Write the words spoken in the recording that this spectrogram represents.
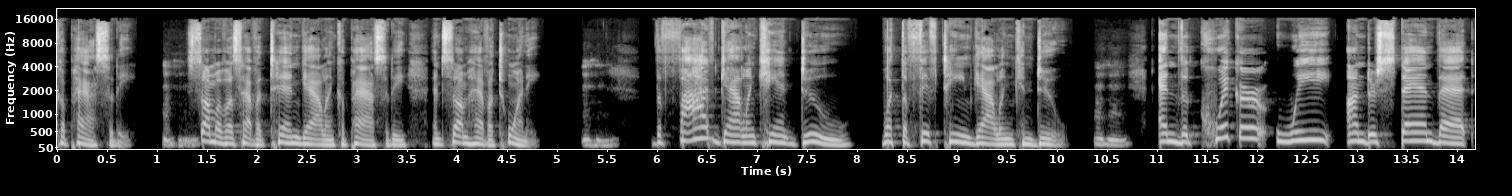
capacity. Mm-hmm. Some of us have a 10 gallon capacity and some have a 20. Mm-hmm. The five gallon can't do what the 15 gallon can do. Mm-hmm. And the quicker we understand that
